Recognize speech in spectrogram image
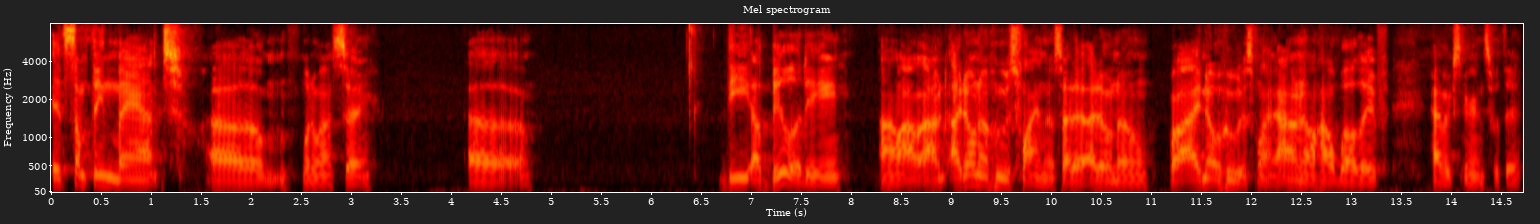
it's something that um, what do I say? Uh, the ability. Uh, I, I- I don't know who's flying this. I, I don't know. Well, I know who is flying. it. I don't know how well they've have experience with it.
